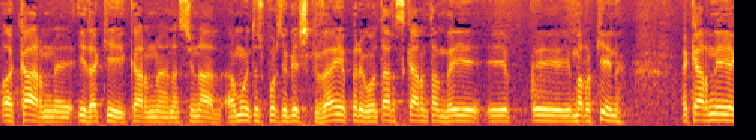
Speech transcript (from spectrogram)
A carne, e daqui, carne nacional, há muitos portugueses que vêm a perguntar se carne também é, é, é marroquina. A carne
